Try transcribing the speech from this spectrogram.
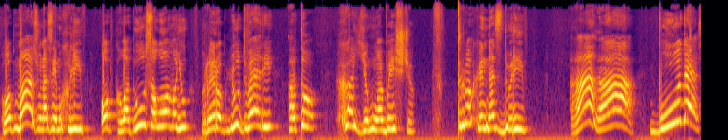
Обмажу на зиму хліб, обкладу соломою, прироблю двері, а то хай йому аби що. Трохи не здурів. Ага, будеш?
